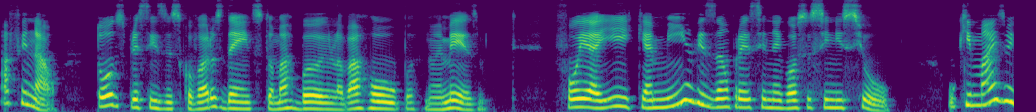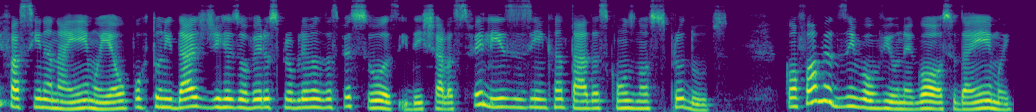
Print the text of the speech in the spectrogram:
Afinal, todos precisam escovar os dentes, tomar banho, lavar roupa, não é mesmo? Foi aí que a minha visão para esse negócio se iniciou. O que mais me fascina na Emoi é a oportunidade de resolver os problemas das pessoas e deixá-las felizes e encantadas com os nossos produtos. Conforme eu desenvolvi o negócio da Emoi,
